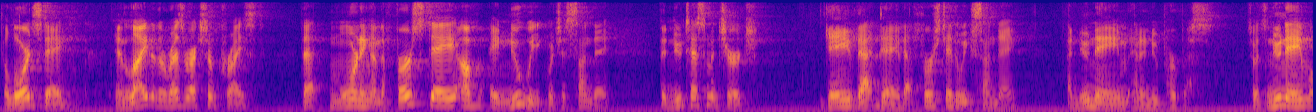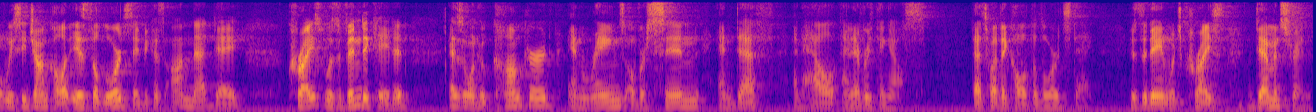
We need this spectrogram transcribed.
The Lord's Day, in light of the resurrection of Christ, that morning on the first day of a new week, which is Sunday, the New Testament church gave that day, that first day of the week, Sunday, a new name and a new purpose. So its new name, what we see John call it, is the Lord's Day, because on that day, Christ was vindicated as the one who conquered and reigns over sin and death and hell and everything else. That's why they call it the Lord's Day. Is the day in which Christ demonstrated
